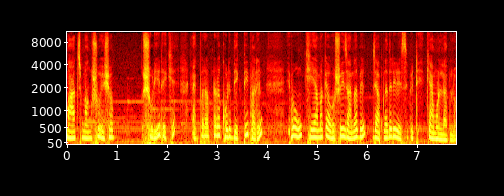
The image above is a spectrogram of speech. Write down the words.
মাছ, মাংস এসব সরিয়ে রেখে একবার আপনারা করে দেখতেই পারেন এবং খেয়ে আমাকে অবশ্যই জানাবেন যে আপনাদের এই রেসিপিটি কেমন লাগল।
